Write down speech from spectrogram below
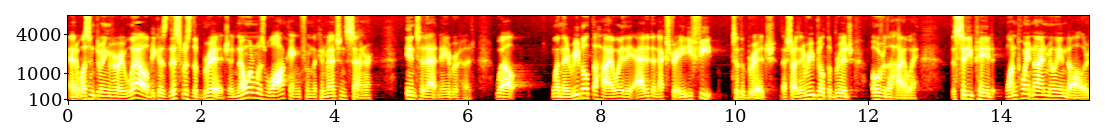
And it wasn't doing very well because this was the bridge, and no one was walking from the convention center into that neighborhood. Well, when they rebuilt the highway, they added an extra 80 feet to the bridge. Uh, sorry, they rebuilt the bridge over the highway. The city paid $1.9 million.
